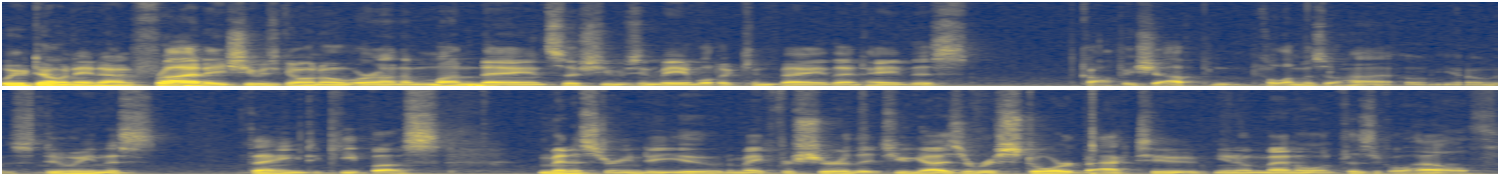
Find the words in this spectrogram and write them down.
we donated on Friday. She was going over on a Monday, and so she was going to be able to convey that hey, this coffee shop in Columbus, Ohio, you know, is doing this thing to keep us ministering to you to make for sure that you guys are restored back to you know mental and physical health.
